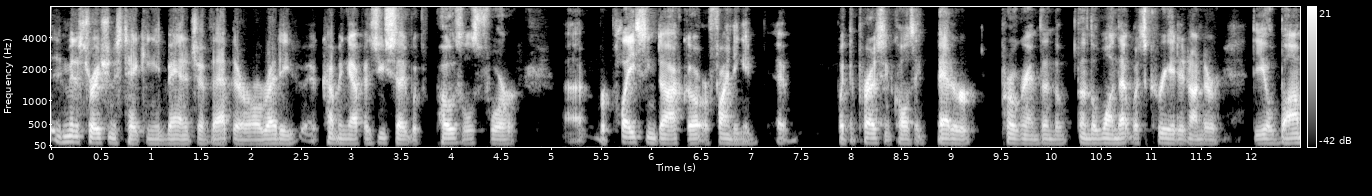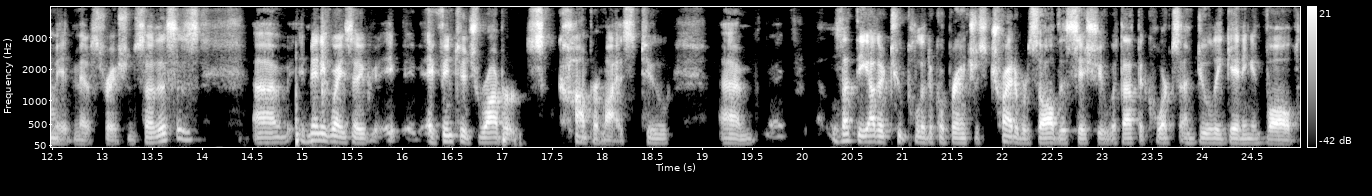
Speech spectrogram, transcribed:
administration is taking advantage of that. They're already coming up, as you said, with proposals for uh, replacing DACA or finding a, a, what the president calls a better program than the than the one that was created under the Obama administration. So this is um, in many ways a, a, vintage Roberts compromise to um, let the other two political branches try to resolve this issue without the courts unduly getting involved,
